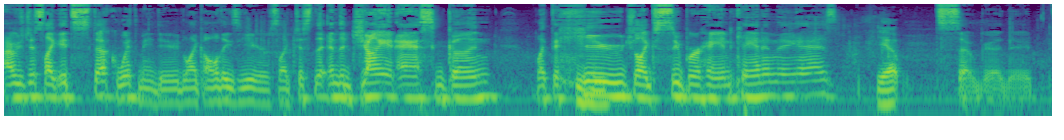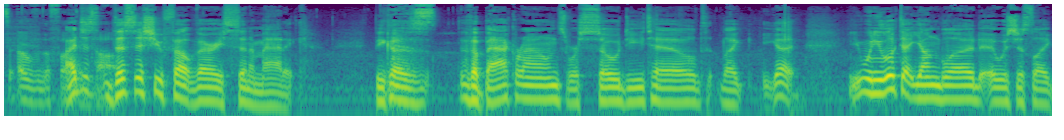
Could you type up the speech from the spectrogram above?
I was just like, it stuck with me, dude. Like all these years, like just the and the giant ass gun, like the Mm-hmm. huge like super hand cannon that he has. yep. It's so good, dude. It's over the fucking I just top. this issue felt very cinematic because the backgrounds were so detailed. Like you got when you looked at Youngblood, it was just like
